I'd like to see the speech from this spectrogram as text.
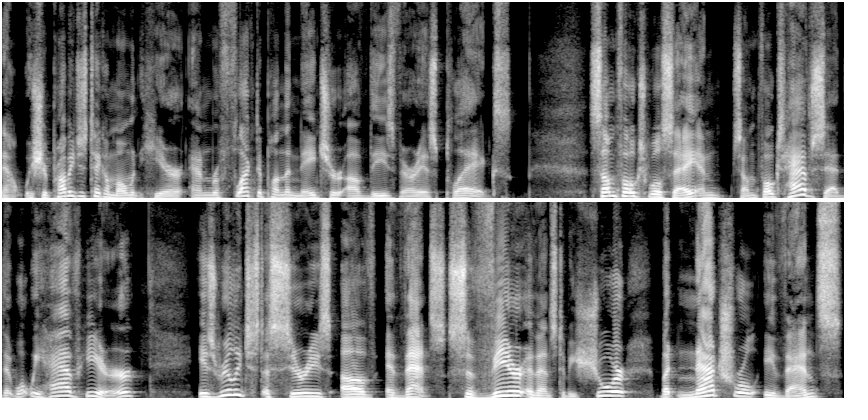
Now, we should probably just take a moment here and reflect upon the nature of these various plagues. Some folks will say, and some folks have said, that what we have here is really just a series of events, severe events to be sure, but natural events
